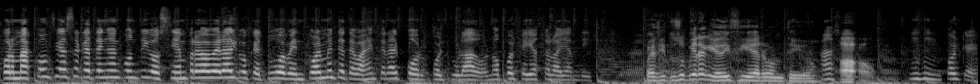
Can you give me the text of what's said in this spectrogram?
Por más confianza que tengan contigo, siempre va a haber algo que tú eventualmente te vas a enterar por, por tu lado, no porque ellos te lo hayan dicho. Pues si tú supieras que yo difiero contigo. Ah, sí. Ujú, ¿Por qué?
